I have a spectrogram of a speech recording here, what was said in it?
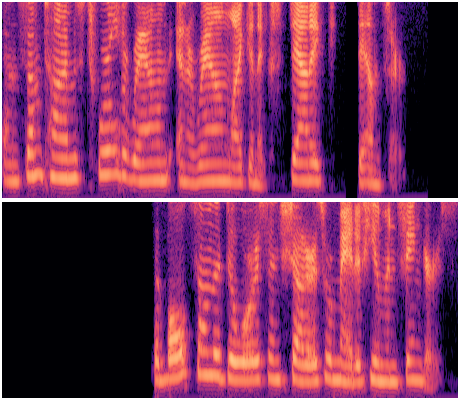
and sometimes twirled around and around like an ecstatic dancer. The bolts on the doors and shutters were made of human fingers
